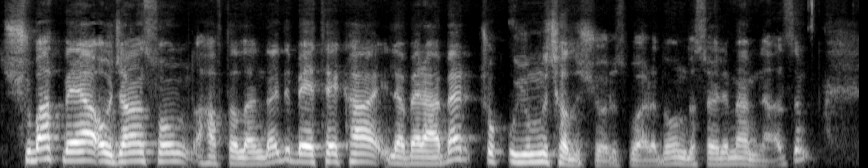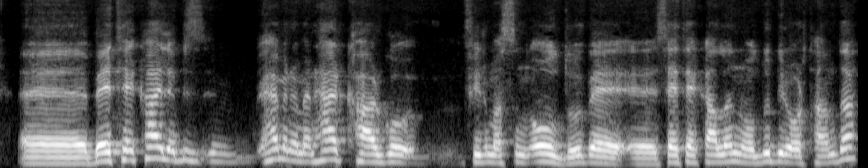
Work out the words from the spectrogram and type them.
Şubat veya Ocağın son haftalarındaydı. BTK ile beraber çok uyumlu çalışıyoruz bu arada. Onu da söylemem lazım. E, BTK ile biz hemen hemen her kargo firmasının olduğu ve e, STK'ların olduğu bir ortamda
